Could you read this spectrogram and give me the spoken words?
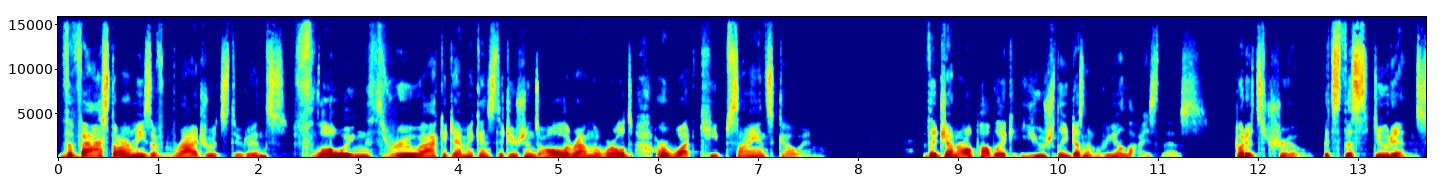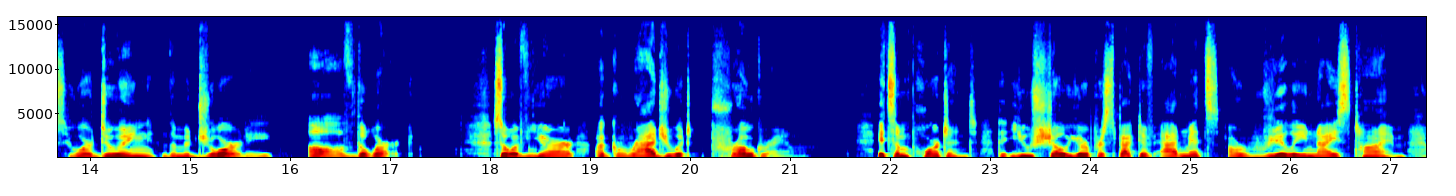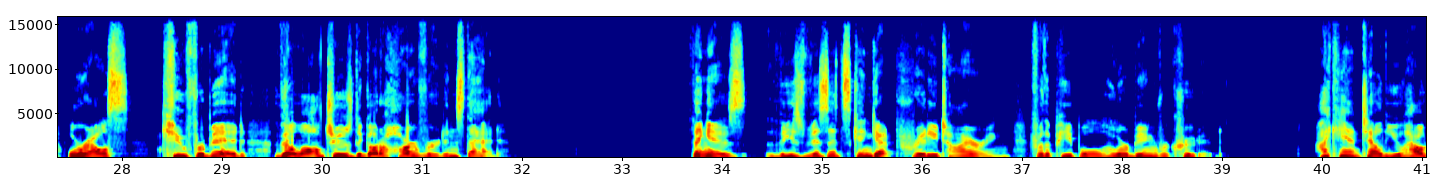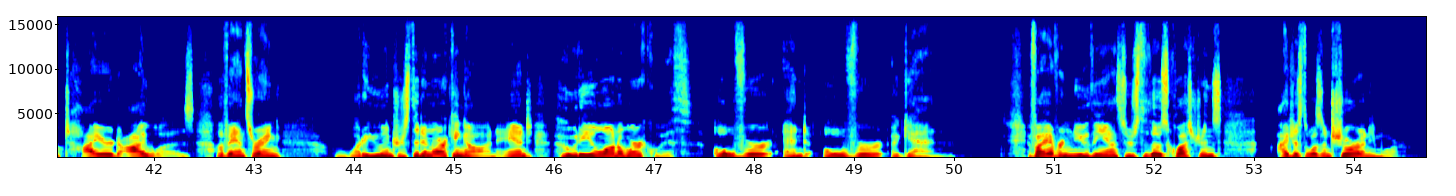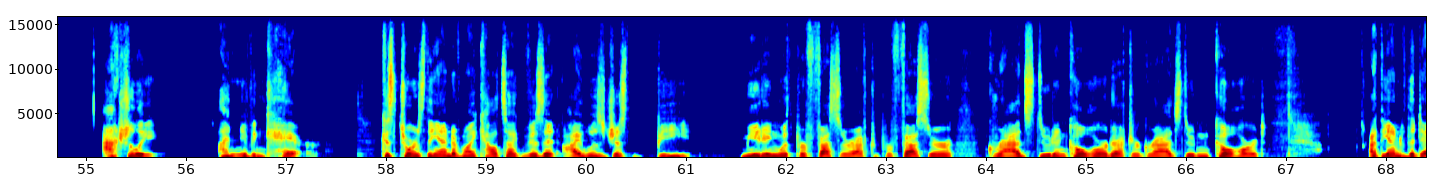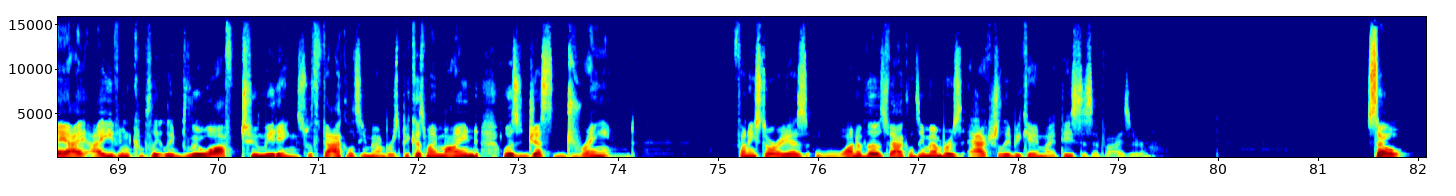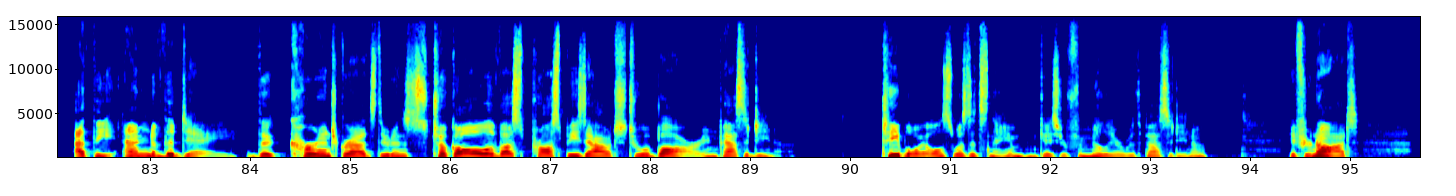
The vast armies of graduate students flowing through academic institutions all around the world are what keep science going. The general public usually doesn't realize this, but it's true. It's the students who are doing the majority of the work. So if you're a graduate program, it's important that you show your prospective admits a really nice time, or else, Q forbid, they'll all choose to go to Harvard instead. Thing is, these visits can get pretty tiring for the people who are being recruited. I can't tell you how tired I was of answering, What are you interested in working on? and Who do you want to work with? over and over again. If I ever knew the answers to those questions, I just wasn't sure anymore. Actually, I didn't even care. Because towards the end of my Caltech visit, I was just beat. Meeting with professor after professor, grad student cohort after grad student cohort. At the end of the day, I, I, even completely blew off two meetings with faculty members because my mind was just drained. Funny story is, one of those faculty members actually became my thesis advisor. So, at the end of the day, the current grad students took all of us prospies out to a bar in Pasadena. T Boyles was its name, in case you're familiar with Pasadena. If you're not,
